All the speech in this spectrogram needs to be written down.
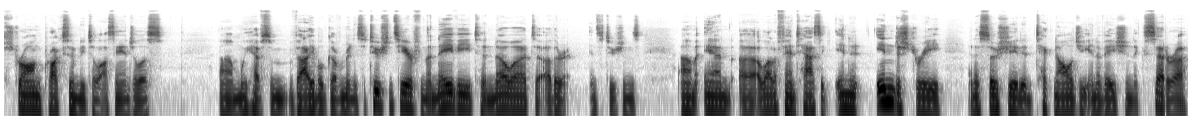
strong proximity to Los Angeles. Um, we have some valuable government institutions here, from the Navy to NOAA to other institutions, um, and uh, a lot of fantastic in industry and associated technology, innovation, etc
